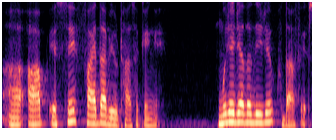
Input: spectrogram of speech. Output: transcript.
आप इससे फ़ायदा भी उठा सकेंगे। मुझे इजाज़त दीजिए खुदाफिज़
